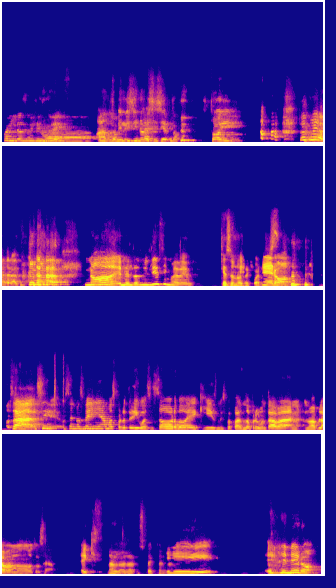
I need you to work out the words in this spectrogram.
¿Fue el 2016? No, ah, El 2019, sí, cierto. Estoy. Estás muy atrás. no, en el 2019 Que eso no recuerdo. enero. O sea, sí, o sea, nos veíamos, pero te digo así sordo, X, mis papás no preguntaban, no hablábamos, o sea, X. No, no, no, respecto. Y en enero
